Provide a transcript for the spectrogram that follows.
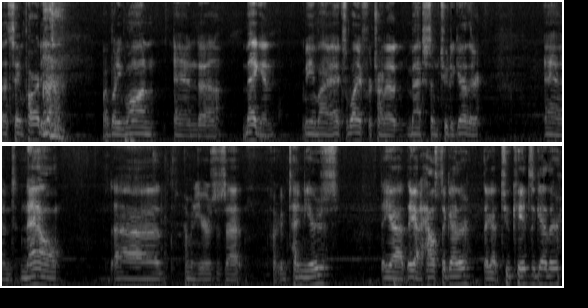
that same party. my buddy Juan and uh, Megan, me and my ex-wife were trying to match them two together, and now, uh, how many years is that? Fucking ten years. They got they got a house together. They got two kids together.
